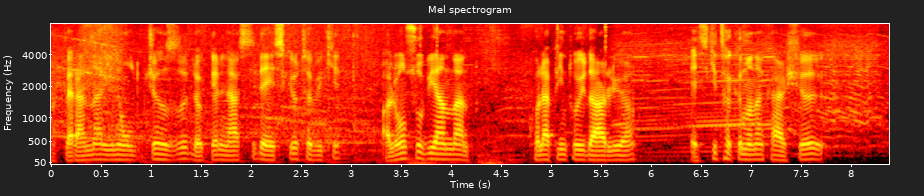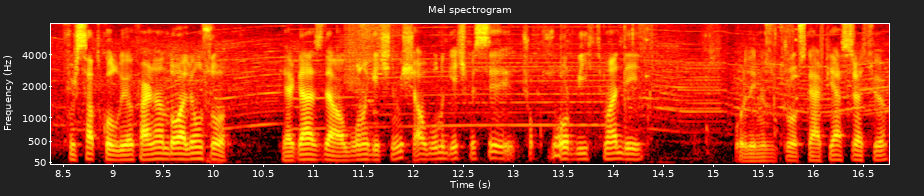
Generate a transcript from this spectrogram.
McLaren'ler yine oldukça hızlı. Leclerc'in lastiği de eskiyor tabii ki. Alonso bir yandan Colapinto'yu darlıyor. Eski takımına karşı fırsat kolluyor. Fernando Alonso Pierre Gasly Albon'a geçilmiş. Albon'u geçmesi çok zor bir ihtimal değil. Orada Enzo Trosker Piastri atıyor.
